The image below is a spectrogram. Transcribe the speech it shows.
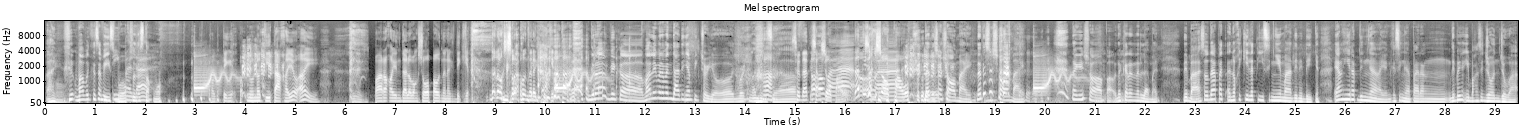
Ay, umabot ka sa Facebook, so pala. na-stalk mo. Pag ting, pa- nung nagkita kayo, ay, para kayong dalawang siopaw na nagdikit. Dalawang siopaw na nagdikit. Grabe ka. Malay mo naman dati niyang picture yon Working on himself. So dati siyang Oo siopaw. nga, Dati oo siyang nga. siopaw. dati siyang siomay. Dati siyang siomay. Naging siopaw. Nagkaroon ng laman. 'Di ba? So dapat ano kikilatisin niyo yung mga dinidate niyo. Eh ang hirap din nga ngayon kasi nga parang 'di ba yung iba kasi John Jowa,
